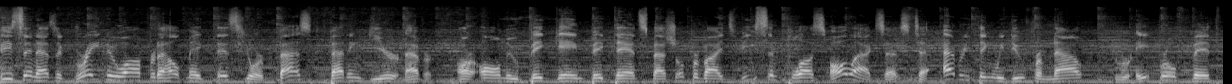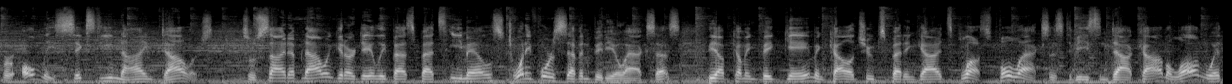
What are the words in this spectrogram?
VSIN has a great new offer to help make this your best betting gear ever. Our all new Big Game Big Dance special provides VSIN Plus all access to everything we do from now through April 5th for only $69. So sign up now and get our daily best bets emails, 24 7 video access, the upcoming big game and college hoops betting guides, plus full access to VSIN.com, along with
